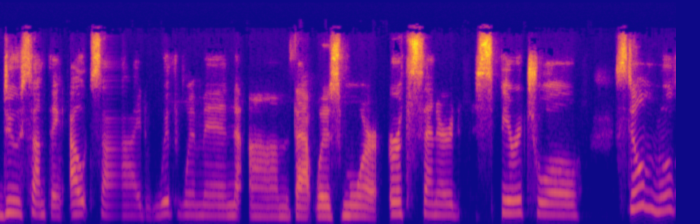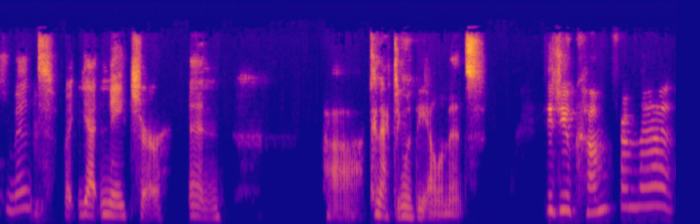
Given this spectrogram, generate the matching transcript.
do something outside with women um, that was more earth centered, spiritual, still movement, but yet nature and uh, connecting with the elements. Did you come from that?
